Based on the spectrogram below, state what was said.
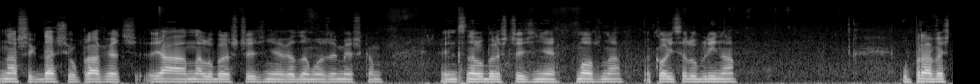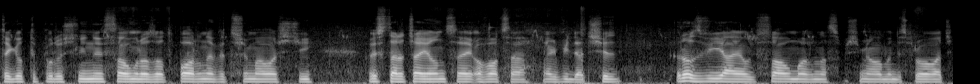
naszych da się uprawiać. Ja na Lubelszczyźnie wiadomo, że mieszkam, więc na Lubelszczyźnie można, okolice Lublina uprawiać tego typu rośliny. Są rozodporne, wytrzymałości wystarczającej. Owoce, jak widać, się rozwijają, są, można śmiało będzie spróbować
